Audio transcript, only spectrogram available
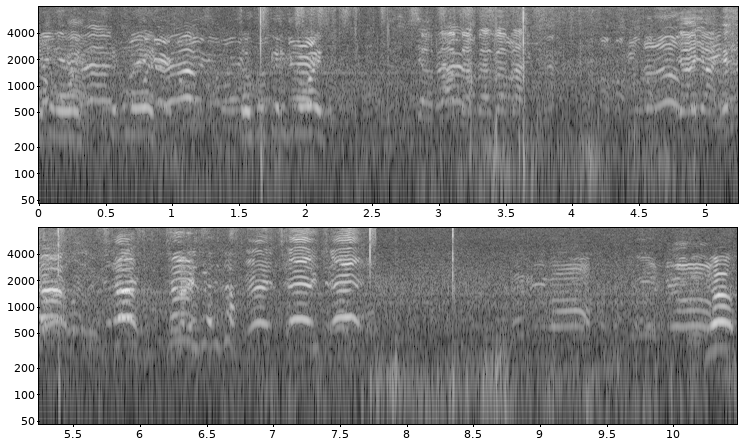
Take him away. Take him away. Go, go, get him away. Go.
